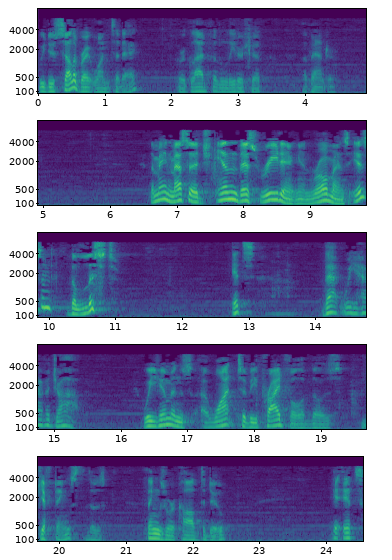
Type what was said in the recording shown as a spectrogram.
We do celebrate one today. We're glad for the leadership of Andrew. The main message in this reading in Romans isn't the list. It's that we have a job. We humans uh, want to be prideful of those giftings, those things we're called to do. It's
